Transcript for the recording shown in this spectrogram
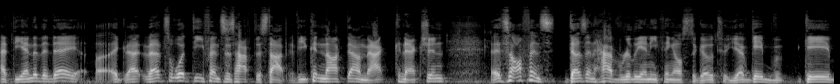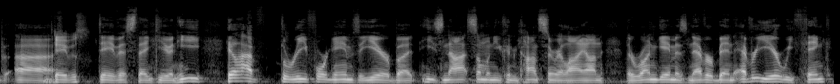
at the end of the day, uh, like that, that's what defenses have to stop. If you can knock down that connection, this offense doesn't have really anything else to go to. You have Gabe Gabe uh, Davis. Davis, thank you, and he he'll have three four games a year, but he's not someone you can constantly rely on. The run game has never been. Every year we think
